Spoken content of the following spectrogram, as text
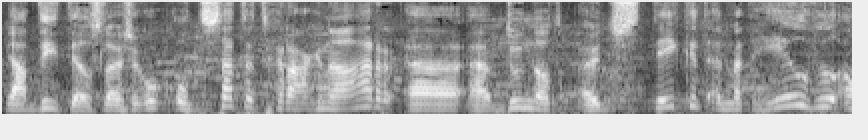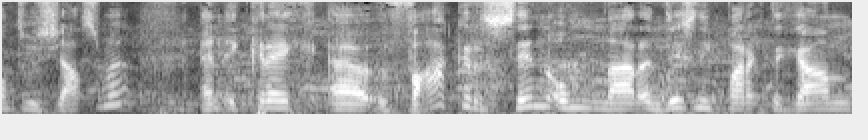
Ja, details luister ik ook ontzettend graag naar. Eh, doen dat uitstekend en met heel veel enthousiasme. En ik krijg eh, vaker zin om naar een Disneypark te gaan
